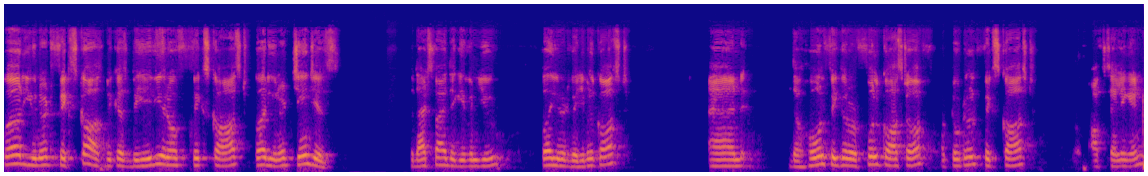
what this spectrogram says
per unit fixed cost because behavior of fixed cost per unit changes. So that's why they're given you per unit variable cost and the whole figure or full cost of a total fixed cost of selling and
